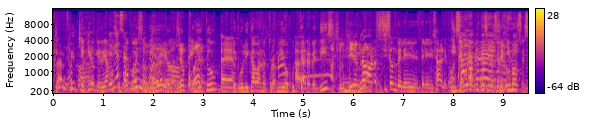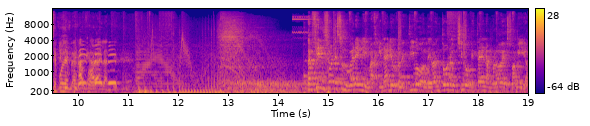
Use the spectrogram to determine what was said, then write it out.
Claro. Qué loco. Che, quiero que veamos Debía un poco esos videos Yo, en. YouTube Eh, que publicaba nuestro amigo Julio. a ¿Te arrepentís? Hace un tiempo. No, no sé si son tele- televisables. ¿cómo Y se seguramente si los elegimos se pueden ver. Por favor, adelante. La Friendzone es un lugar en el imaginario colectivo donde van todos los chicos que están enamorados de su amiga.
